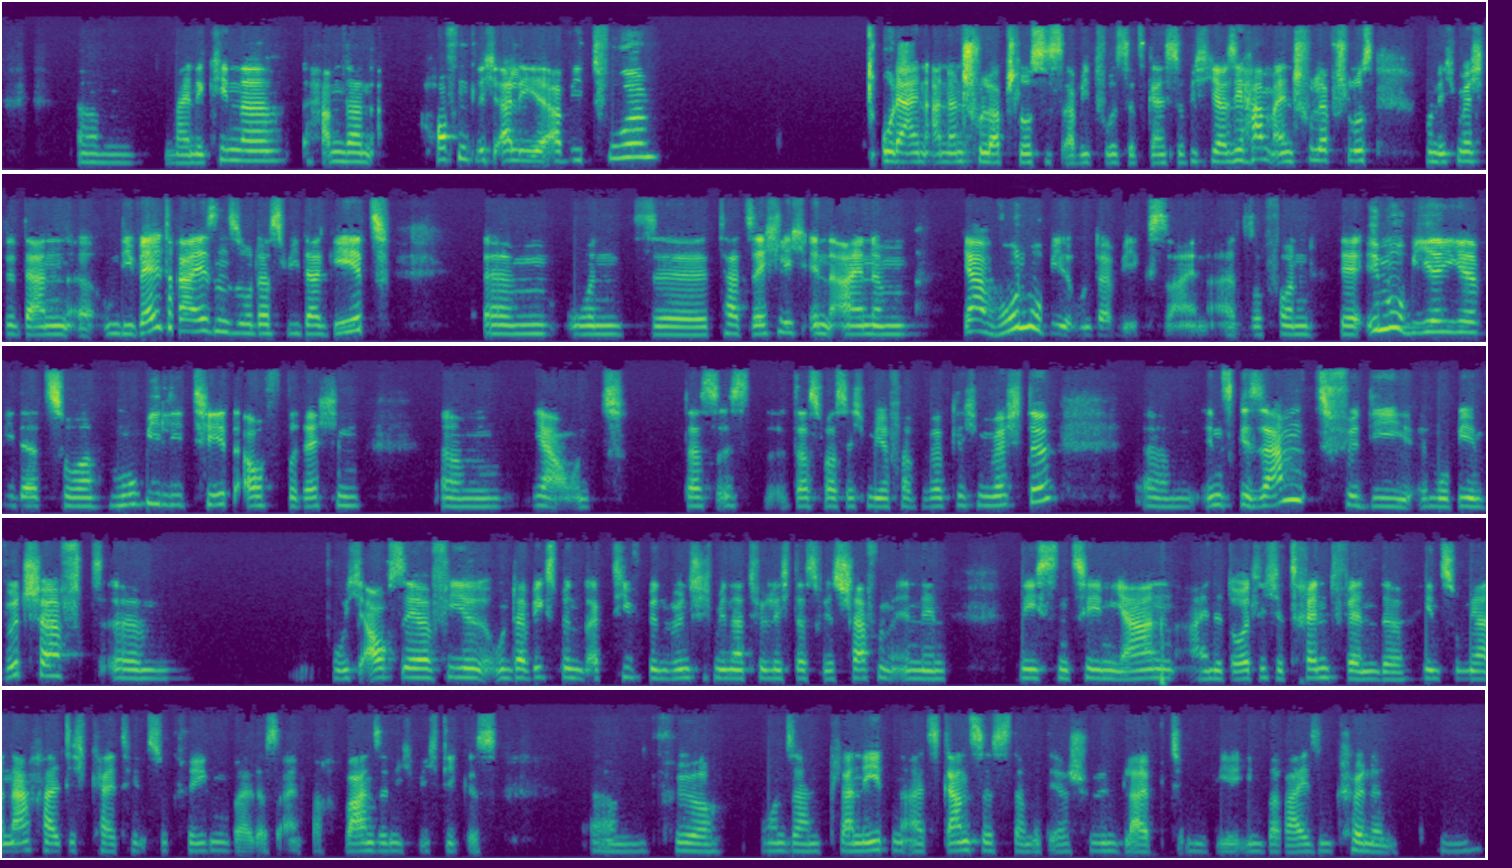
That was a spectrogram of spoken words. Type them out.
Ähm, meine Kinder haben dann hoffentlich alle ihr Abitur oder einen anderen Schulabschluss. Das Abitur ist jetzt gar nicht so wichtig. Ja, sie haben einen Schulabschluss und ich möchte dann äh, um die Welt reisen, so dass wieder geht ähm, und äh, tatsächlich in einem ja, Wohnmobil unterwegs sein. Also von der Immobilie wieder zur Mobilität aufbrechen. Ähm, ja, und das ist das, was ich mir verwirklichen möchte. Ähm, insgesamt für die Immobilienwirtschaft ähm, wo ich auch sehr viel unterwegs bin und aktiv bin, wünsche ich mir natürlich, dass wir es schaffen, in den nächsten zehn Jahren eine deutliche Trendwende hin zu mehr Nachhaltigkeit hinzukriegen, weil das einfach wahnsinnig wichtig ist ähm, für unseren Planeten als Ganzes, damit er schön bleibt und wir ihn bereisen können. Mhm.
